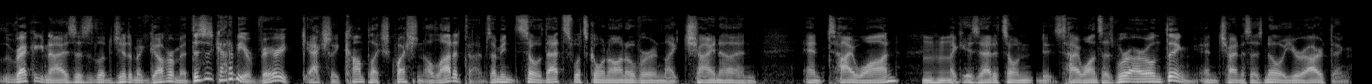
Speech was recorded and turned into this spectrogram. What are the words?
recognize as the legitimate government? This has got to be a very actually complex question a lot of times. I mean, so that's what's going on over in like China and and Taiwan. Like, is that its own? Taiwan says we're our own thing, and China says no, you're our thing.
